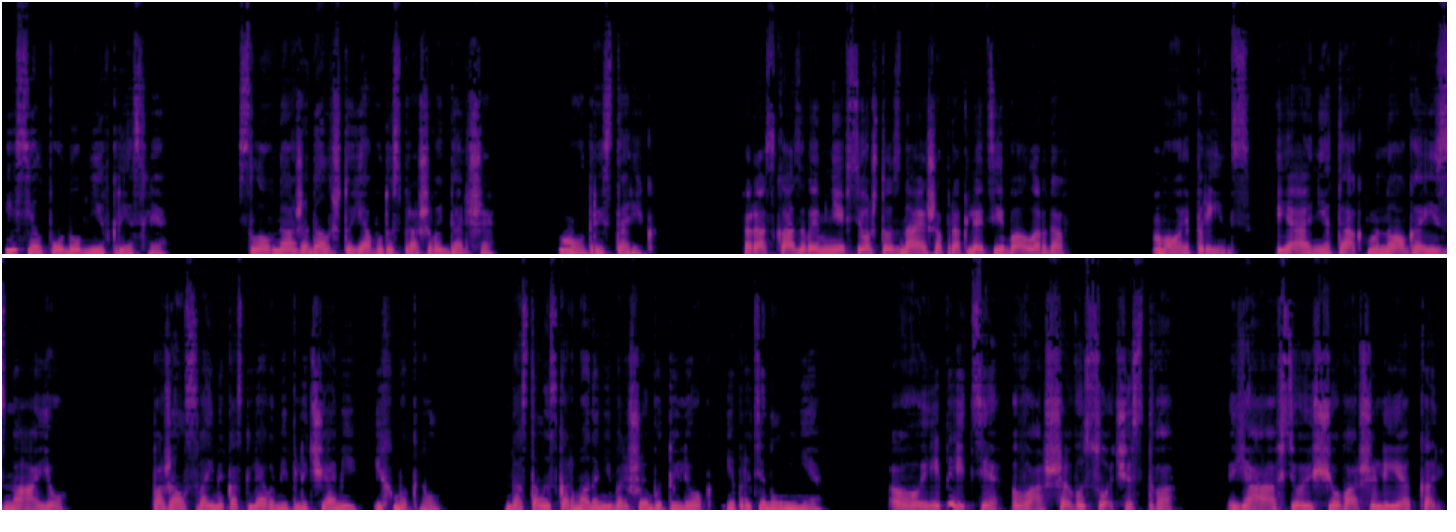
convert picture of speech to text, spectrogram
и сел поудобнее в кресле. Словно ожидал, что я буду спрашивать дальше. Мудрый старик. «Рассказывай мне все, что знаешь о проклятии Баллардов». «Мой принц, я не так много и знаю». Пожал своими костлявыми плечами и хмыкнул достал из кармана небольшой бутылек и протянул мне. «Выпейте, ваше высочество. Я все еще ваш лекарь,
